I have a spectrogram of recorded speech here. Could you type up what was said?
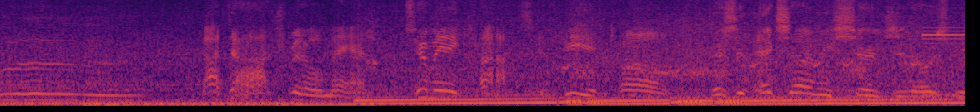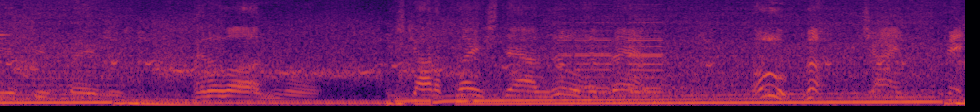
woo. Not the hospital, man. Too many cops and Viet. There's an ex-army surgeon owes me a few favors and a lawnmower. He's got a place down Little Havana. Oh, look, giant fish.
